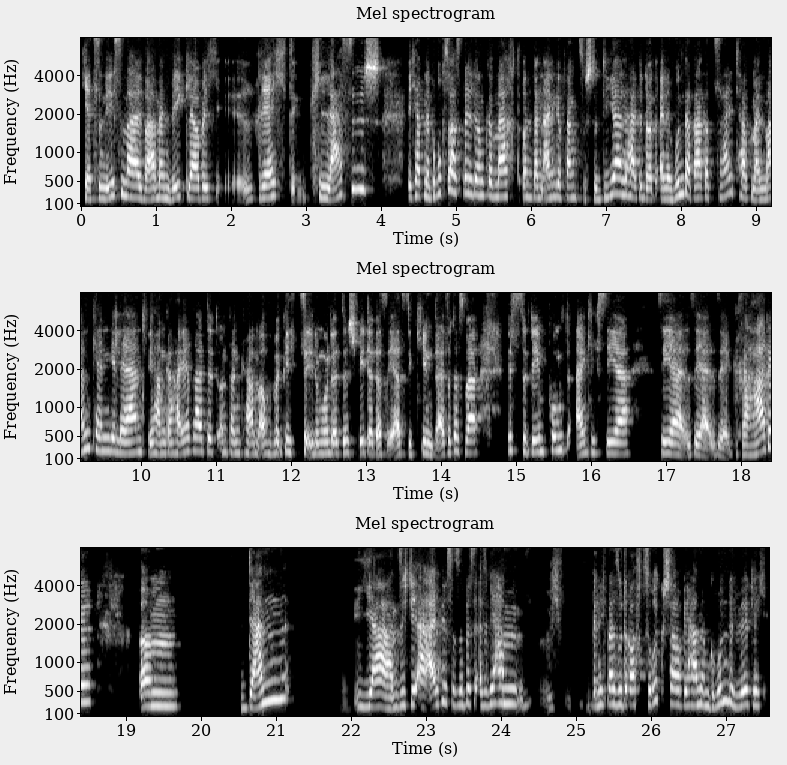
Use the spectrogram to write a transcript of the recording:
Ja, zunächst mal war mein Weg, glaube ich, recht klassisch. Ich habe eine Berufsausbildung gemacht und dann angefangen zu studieren, hatte dort eine wunderbare Zeit, habe meinen Mann kennengelernt, wir haben geheiratet und dann kam auch wirklich zehn Monate später das erste Kind. Also das war bis zu dem Punkt eigentlich sehr, sehr, sehr, sehr gerade. Ähm, dann ja, haben sich die Ereignisse so ein bisschen, also wir haben, wenn ich mal so darauf zurückschaue, wir haben im Grunde wirklich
